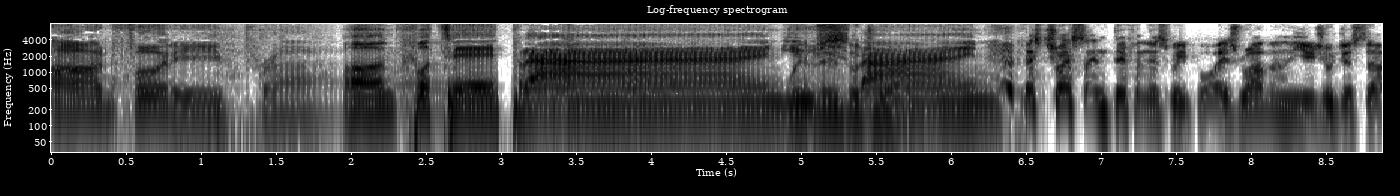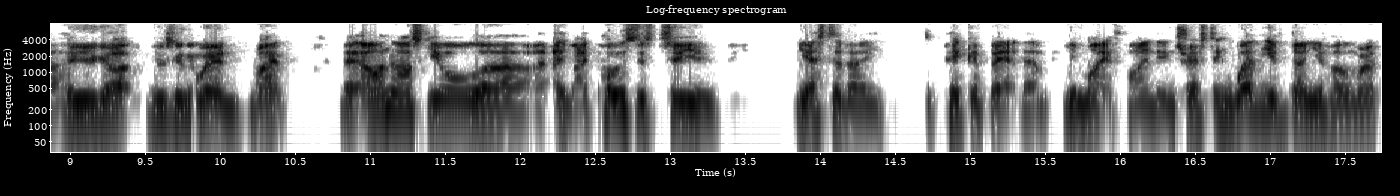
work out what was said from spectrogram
On footy prime. On footy prime, you lose slime. Let's try something different this week, boys. Rather than the usual, just uh, who you got, who's going to win, right? I want to ask you all. Uh, I, I posed this to you yesterday to pick a bet that you might find interesting. Whether you've done your homework,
